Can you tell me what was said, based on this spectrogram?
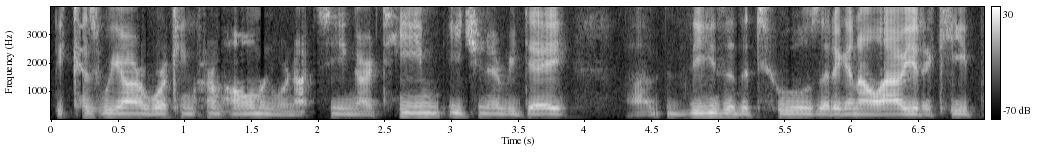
because we are working from home and we're not seeing our team each and every day, um, these are the tools that are going to allow you to keep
